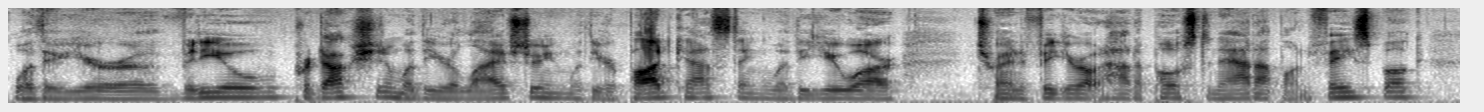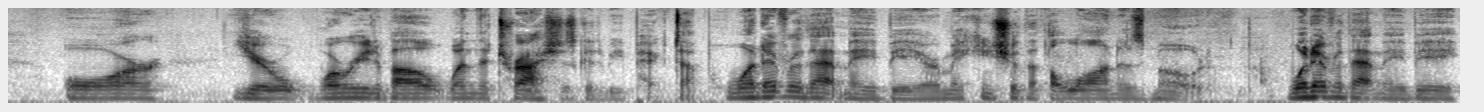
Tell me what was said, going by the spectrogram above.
whether you're a video production, whether you're live streaming, whether you're podcasting, whether you are trying to figure out how to post an ad up on Facebook, or you're worried about when the trash is going to be picked up, whatever that may be, or making sure that the lawn is mowed, whatever that may be,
